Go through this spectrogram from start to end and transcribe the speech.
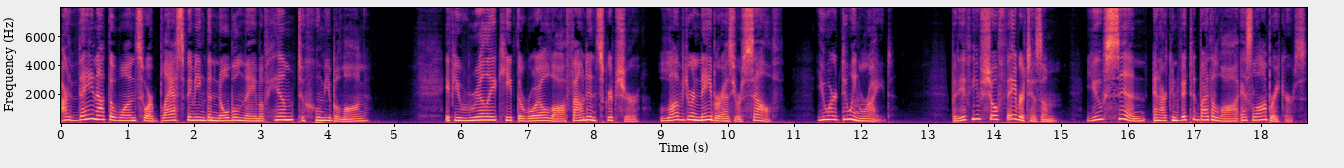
Are they not the ones who are blaspheming the noble name of him to whom you belong? If you really keep the royal law found in Scripture, love your neighbor as yourself, you are doing right. But if you show favoritism, you sin and are convicted by the law as lawbreakers.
